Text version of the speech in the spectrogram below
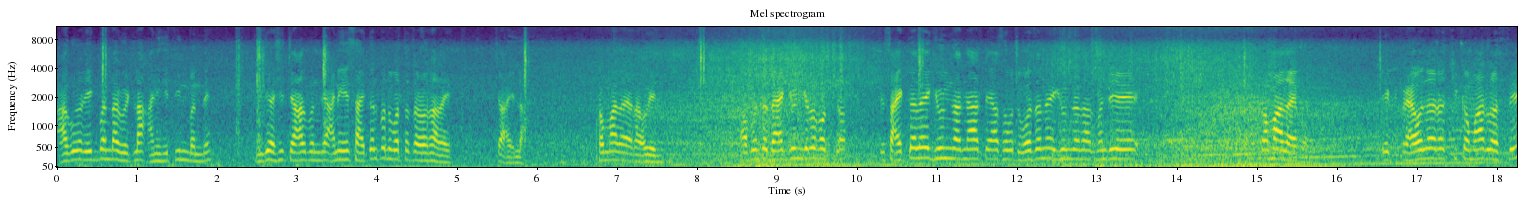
अगोदर एक बंदा भेटला आणि हे तीन बंदे. म्हणजे असे चार बंदे. आणि हे सायकल पण वरतं चढवणार आहे. चायला. कमाल आहे राहुल. आपण तर बॅग घेऊन गेलो फक्त. ते सायकलही घेऊन जाणार त्यासोबत वजनही घेऊन जाणार म्हणजे कमाल आहे पण. एक ट्रॅव्हलरची कमाल असते.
